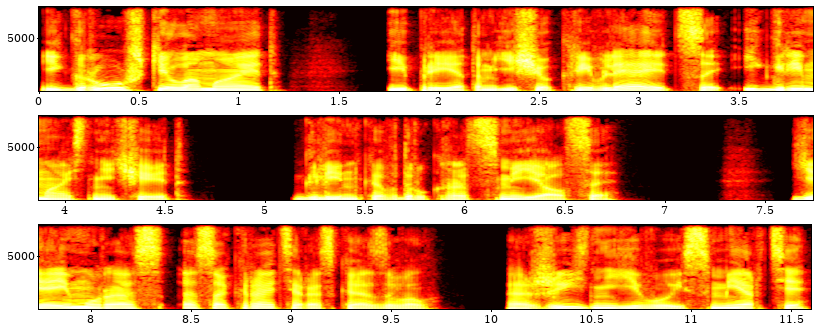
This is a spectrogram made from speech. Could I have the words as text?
игрушки ломает, и при этом еще кривляется и гримасничает. Глинка вдруг рассмеялся. Я ему раз о Сократе рассказывал, о жизни его и смерти,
